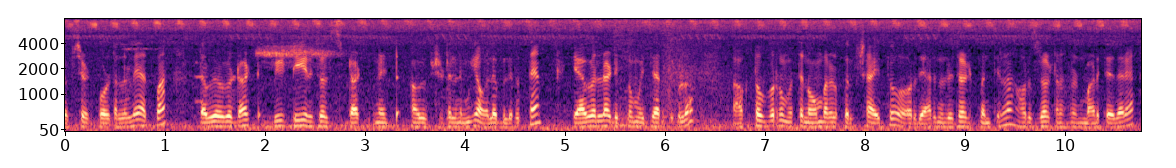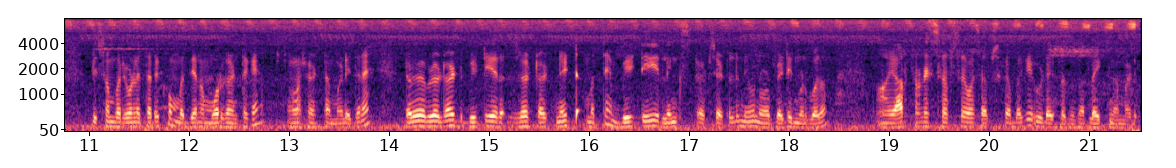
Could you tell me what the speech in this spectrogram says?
ವೆಬ್ಸೈಟ್ ಪೋರ್ಟಲಲ್ಲಿ ಅಥವಾ W dot B T results dot net ಆ ವೆಬ್ಸೈಟಲ್ಲಿ ನಿಮಗೆ ಅವೈಲೇಬಲ್ ಇರುತ್ತೆ. ಯಾವೆಲ್ಲ ಡಿಪ್ಲೊಮಾ ವಿದ್ಯಾರ್ಥಿಗಳು ಅಕ್ಟೋಬರ್ ಮತ್ತು ನವಂಬರಲ್ಲಿ ಪರೀಕ್ಷೆ ಆಯಿತು, ಅವ್ರದ್ದು ಯಾರನ್ನೂ ರಿಸಲ್ಟ್ ಬಂತಿಲ್ಲ, ಅವ್ರ ರಿಸಲ್ಟ್ ಅನೌನ್ಸ್ಮೆಂಟ್ ಮಾಡ್ತಾ ಇದ್ದಾರೆ. ಡಿಸೆಂಬರ್ ಏಳನೇ ತಾರೀಕು ಮಧ್ಯಾಹ್ನ ಮೂರು ಗಂಟೆಗೆ ಅನೌನ್ಸ್ಮೆಂಟ್ನ ಮಾಡಿದ್ದಾರೆ. W W dot B T result dot net ಮತ್ತು ಬಿ ಟಿ ಲಿಂಕ್ಸ್ ವೆಬ್ಸೈಟಲ್ಲಿ ನೀವು ನೋಡಿ, ಭೇಟಿ ಮಾಡ್ಬೋದು. ಯಾರು ಚಾನಲ್ ಸಬ್ಸ್ಕ್ರೈಬ್ ಸಬ್ಸ್ಕ್ರೈಬ್ ಆಗಿ ವಿಡಿಯೋ ಲೈಕ್ನ ಮಾಡಿ.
